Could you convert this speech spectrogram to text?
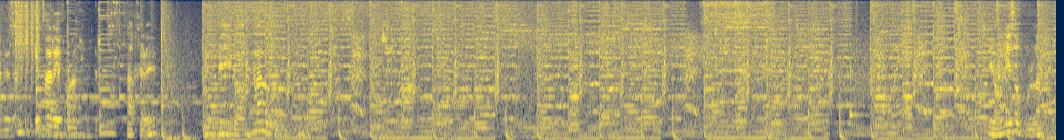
아니, 30개짜리에서 안 되더라. 아, 그래? 근데 하나는 거니까. 여기서 몰라.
